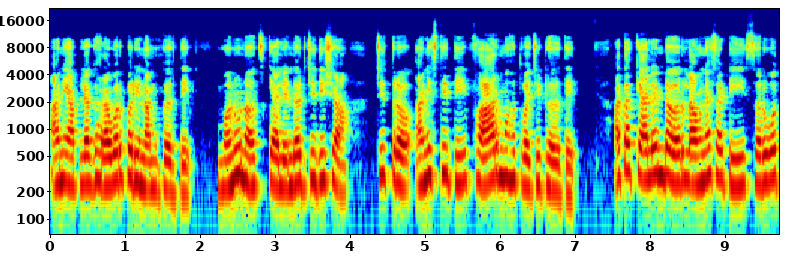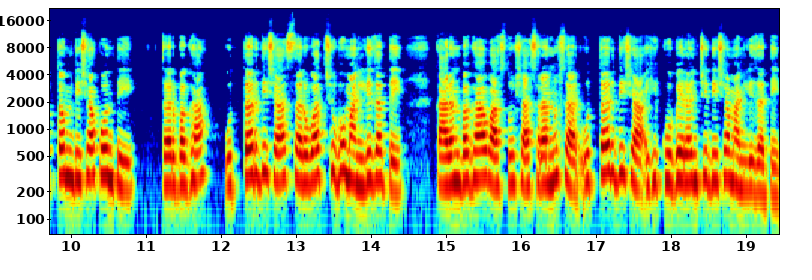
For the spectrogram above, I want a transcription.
आणि आपल्या घरावर परिणाम करते. म्हणूनच कॅलेंडरची दिशा चित्र आणि स्थिती फार महत्त्वाची ठरते. आता कॅलेंडर लावण्यासाठी सर्वोत्तम दिशा कोणती? तर बघा उत्तर दिशा सर्वात शुभ मानली जाते. कारण बघा वास्तुशास्त्रानुसार उत्तर दिशा ही कुबेरांची दिशा मानली जाते.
